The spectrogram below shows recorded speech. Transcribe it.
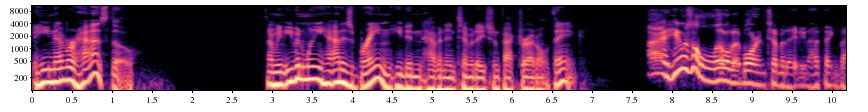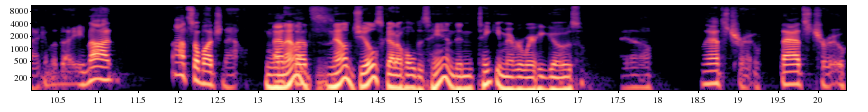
he never has though. I mean, even when he had his brain, he didn't have an intimidation factor. I don't think. Uh, he was a little bit more intimidating, I think, back in the day. Not, not so much now. Well, That- now that's- now Jill's got to hold his hand and take him everywhere he goes. Yeah, that's true. That's true.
